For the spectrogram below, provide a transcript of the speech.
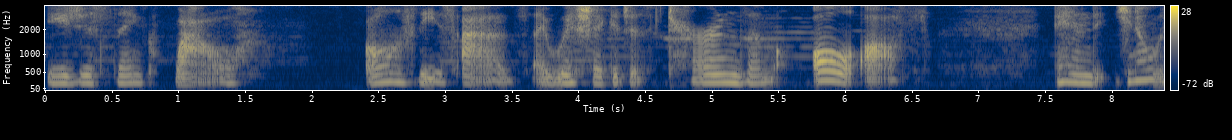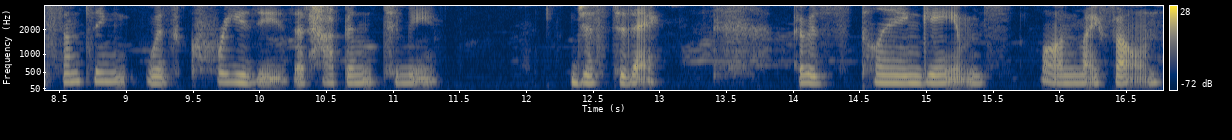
you just think wow all of these ads i wish i could just turn them all off and you know something was crazy that happened to me just today I was playing games on my phone.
